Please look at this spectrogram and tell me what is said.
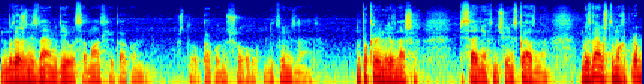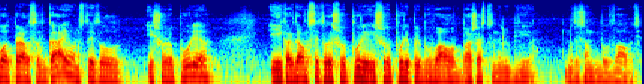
Мы даже не знаем, где его самадхи, как он, что, как он ушел. Никто не знает. Ну, по крайней мере, в наших писаниях ничего не сказано. Мы знаем, что Махапрабху отправился в Гаю, он встретил Ишварапури, и когда он встретил Ишварапури, Ишварапури пребывал в божественной любви. Ну, то есть он был в ауте.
